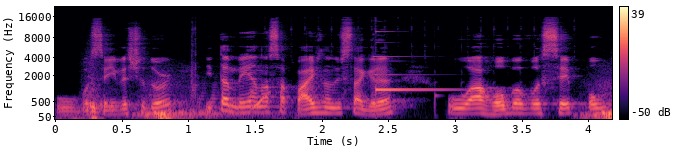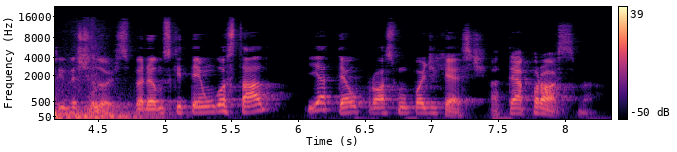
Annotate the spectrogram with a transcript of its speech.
O Você Investidor, e também a nossa página do Instagram, o arroba você.investidor. Esperamos que tenham gostado e até o próximo podcast. Até a próxima!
